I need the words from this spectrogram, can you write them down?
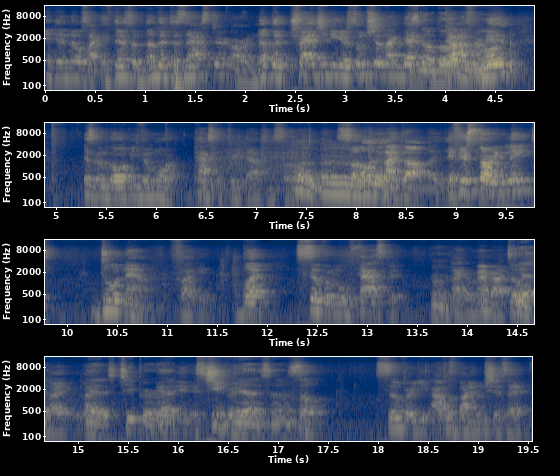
And then there was like if there's another disaster or another tragedy or some shit like that, It's gonna go God up even more? forbid, it's gonna go up even more, past the three thousand. So, Mm-hmm. so Only like, drop like if you're starting late, do it now. Fuck it. But silver move faster. Like remember I told Hmm. Yeah, you like, yeah, like it's cheaper, right? it- it's cheaper. Yeah, son. So silver, you- I was buying them shits at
